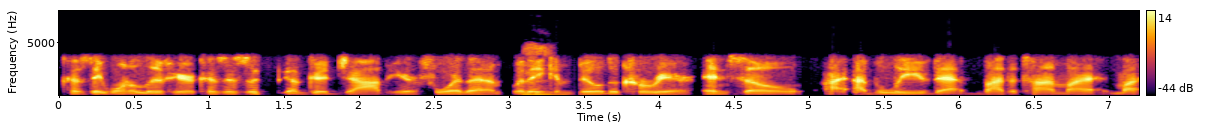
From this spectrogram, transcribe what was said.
because they want to live here because there's a, a good job here for them them where mm-hmm. they can build a career. And so I, I believe that by the time my, my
